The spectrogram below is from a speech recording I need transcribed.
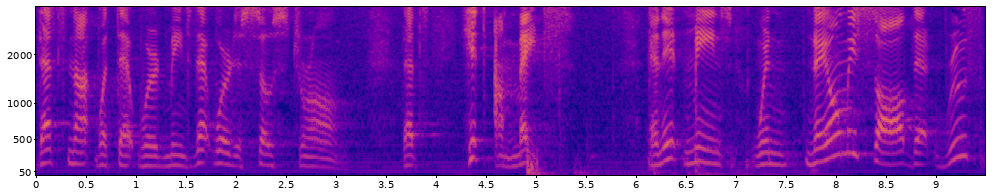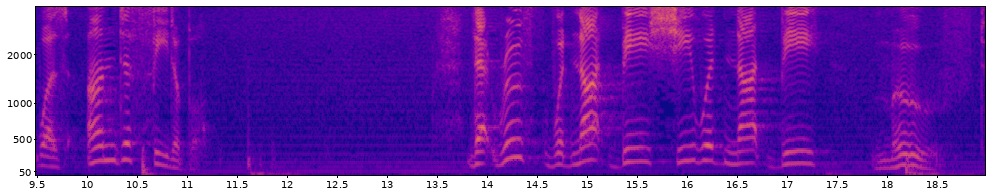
That's not what that word means. That word is so strong. That's hit a mates. And it means when Naomi saw that Ruth was undefeatable, that Ruth would not be, she would not be moved.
